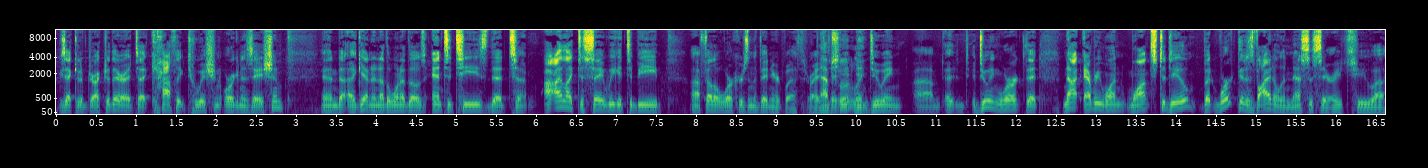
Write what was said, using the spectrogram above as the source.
executive director there at uh, Catholic Tuition Organization. And uh, again, another one of those entities that I like to say we get to be uh, fellow workers in the vineyard with, right? Absolutely. And, doing um, uh, doing work that not everyone wants to do, but work that is vital and necessary to uh,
